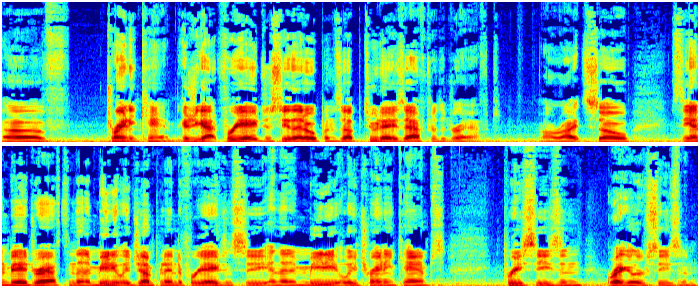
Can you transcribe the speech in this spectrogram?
of training camp because you got free agency that opens up two days after the draft. All right, so it's the NBA draft, and then immediately jumping into free agency, and then immediately training camps, preseason, regular season.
